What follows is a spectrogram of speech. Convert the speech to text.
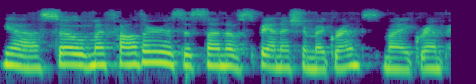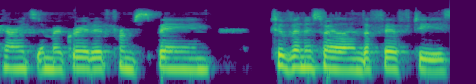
Yeah, so my father is the son of Spanish immigrants. My grandparents immigrated from Spain to Venezuela in the 50s.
